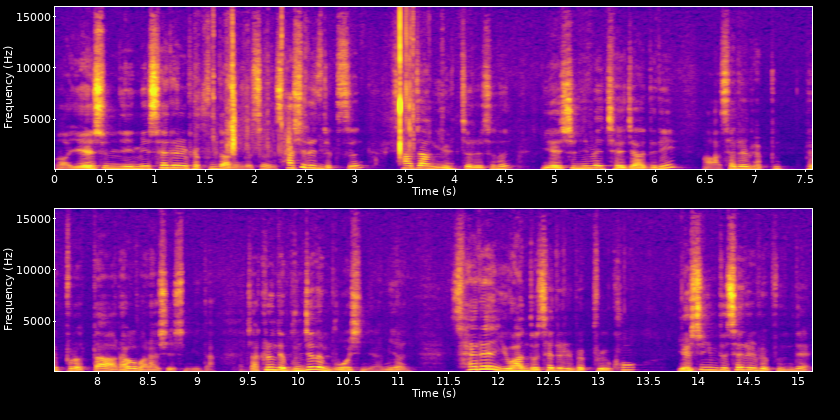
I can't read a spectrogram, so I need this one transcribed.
어, 예수님이 세례를 베푼다는 것은 사실은즉슨 4장 1절에서는 예수님의 제자들이 아, 세례를 베풀었다라고 말할 수 있습니다. 자, 그런데 문제는 무엇이냐면 세례 요한도 세례를 베풀고 예수님도 세례를 베푸는데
